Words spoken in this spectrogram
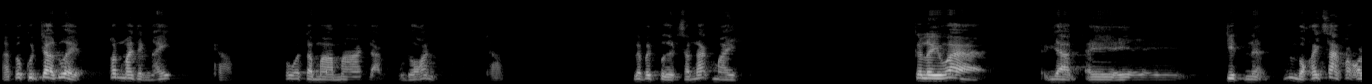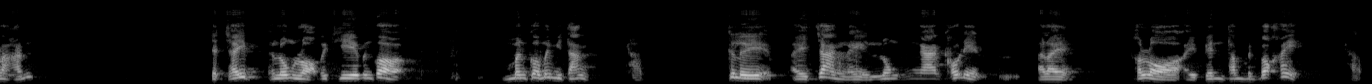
อ่าพระคุณเจ้าด้วยท่านมาจากไหน ครับเพราะว่าอาตมามาจากอุดรครับ แล้วไปเปิดสำนักใหม่ ก็เลยว่าอยากไอ้ไอ้ไอ้ไอ้ จิตเนี่ยมันบอกให้สร้างพระอรหันต์จะใช้ลงหล่อไปเทมันก็ มันก็ไม่มีตังค์ครับ ก็เลย ไอ้จ้างไอ้โรงงานเขาเนี่ยอะไรเขาหล่อไอ้เป็นทำเป็นบล็อกให้ครับ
